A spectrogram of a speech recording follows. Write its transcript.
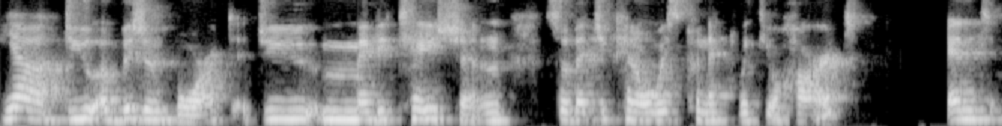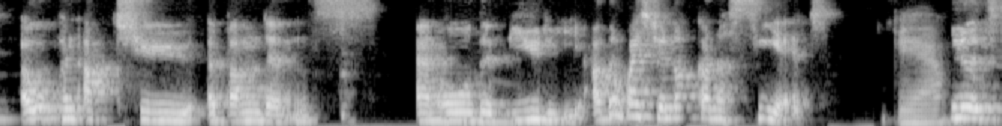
yeah do a vision board do meditation so that you can always connect with your heart and open up to abundance and all the beauty otherwise you're not going to see it yeah you know it's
